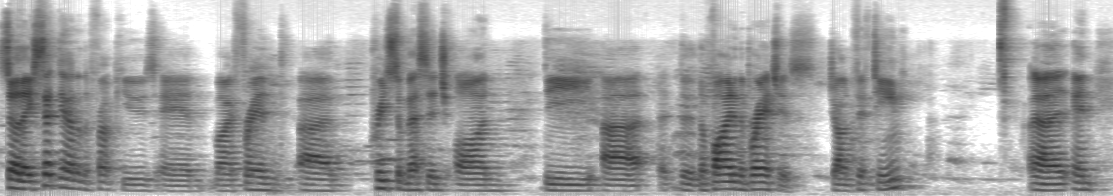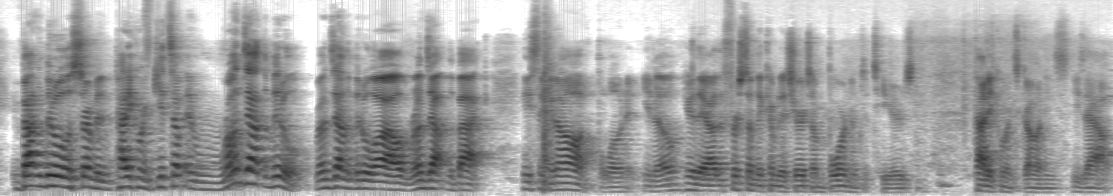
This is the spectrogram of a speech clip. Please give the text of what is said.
so they sat down in the front pews, and my friend uh, preached a message on the, uh, the, the vine and the branches, John 15. Uh, and about in the middle of the sermon, Patty Corn gets up and runs out the middle, runs down the middle aisle, runs out in the back. He's thinking, oh, I've blown it, you know? Here they are, the first time they come to church, I'm boring them to tears. Patty Corn's gone, he's, he's out.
